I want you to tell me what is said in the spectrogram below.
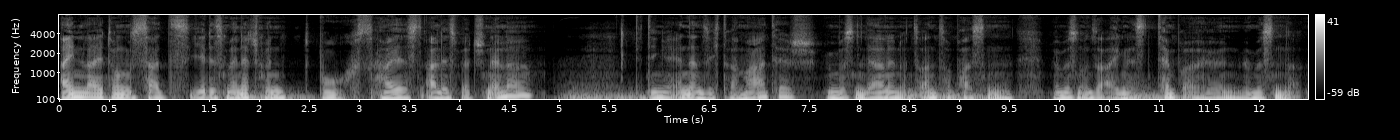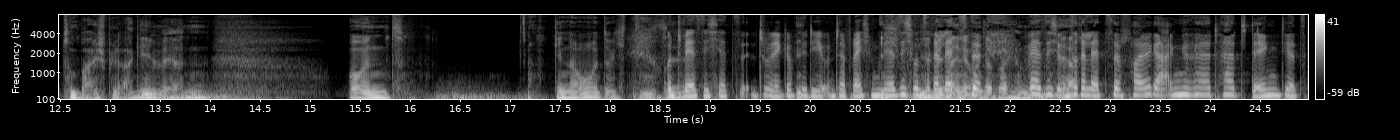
Einleitungssatz jedes Managementbuchs heißt, alles wird schneller, die Dinge ändern sich dramatisch, wir müssen lernen, uns anzupassen, wir müssen unser eigenes Tempo erhöhen, wir müssen zum Beispiel agil werden. Und genau durch diese. Und wer sich jetzt, entschuldige für die Unterbrechung, wer sich unsere letzte, wer sich ja. unsere letzte Folge angehört hat, denkt jetzt,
